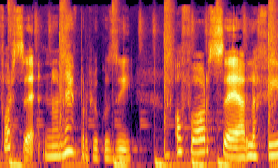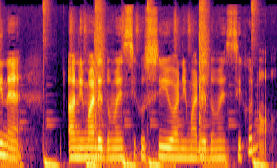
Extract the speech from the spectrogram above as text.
Forse non è proprio così. O forse alla fine animale domestico sì o animale domestico no.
